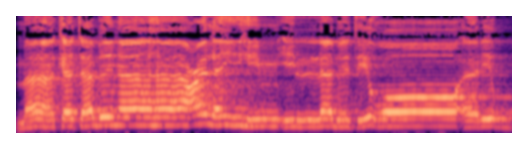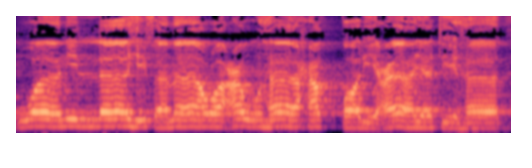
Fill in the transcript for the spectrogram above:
ما كتبناها عليهم إلا ابتغاء رضوان الله فما رعوها حق رعايتها ۖ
